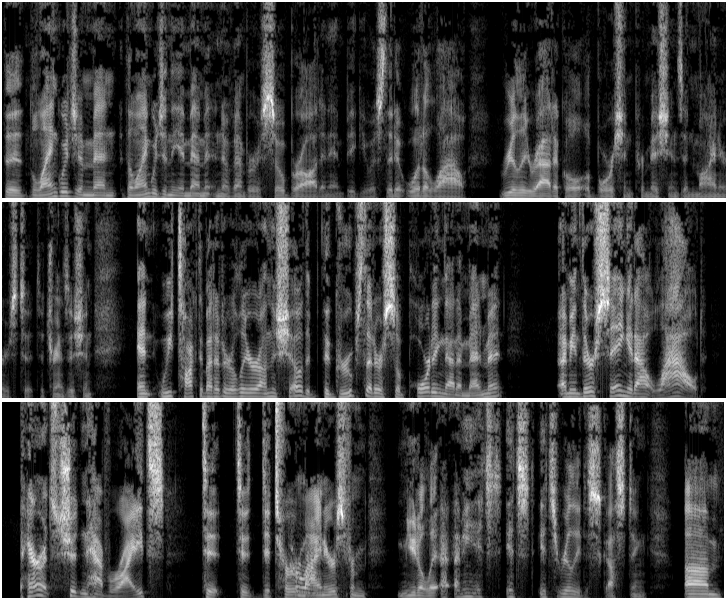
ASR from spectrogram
the, the language amend, the language in the amendment in November is so broad and ambiguous that it would allow really radical abortion permissions and minors to, to transition. And we talked about it earlier on the show. The, the groups that are supporting that amendment, I mean, they're saying it out loud. Parents shouldn't have rights to, to deter Correct. minors from mutilate. I mean, it's, it's, it's really disgusting. Um,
